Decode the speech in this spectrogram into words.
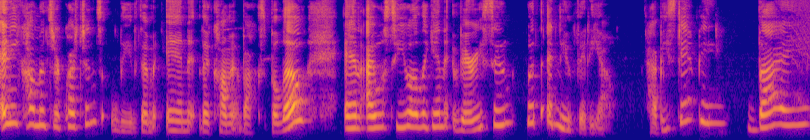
any comments or questions, leave them in the comment box below, and I will see you all again very soon with a new video. Happy stamping! Bye!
